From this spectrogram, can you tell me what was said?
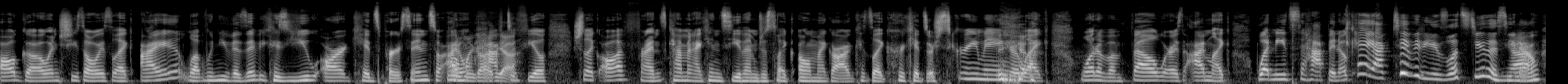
I'll go and she's always like, I love when you visit because you are a kids person. So I Oh don't God, have yeah. to feel she's like, I'll have friends come and I can see them just like, oh my God, because like her kids are screaming or like one of them fell. Whereas I'm like, what needs to happen? Okay, activities, let's do this, Yeah. you know?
